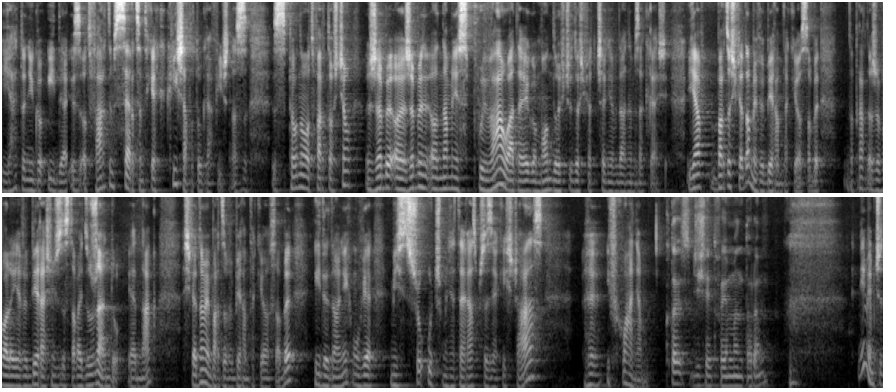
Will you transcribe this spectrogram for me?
ja do niego idę z otwartym sercem, tak jak klisza fotograficzna, z, z pełną otwartością, żeby, żeby na mnie spływała ta jego mądrość czy doświadczenie w danym zakresie. I ja bardzo świadomie wybieram takie osoby. Naprawdę, że wolę je wybierać niż zostawać z urzędu jednak. Świadomie bardzo wybieram takie osoby. Idę do nich, mówię, mistrzu, ucz mnie teraz przez jakiś czas y, i wchłaniam. Kto jest dzisiaj twoim mentorem? Nie wiem, czy,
